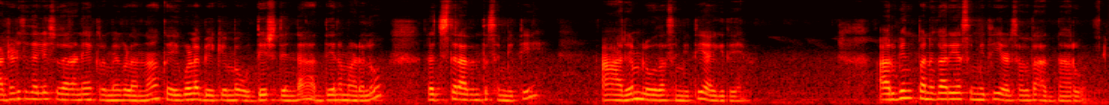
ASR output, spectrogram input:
ಆಡಳಿತದಲ್ಲಿ ಸುಧಾರಣೆಯ ಕ್ರಮಗಳನ್ನು ಕೈಗೊಳ್ಳಬೇಕೆಂಬ ಉದ್ದೇಶದಿಂದ ಅಧ್ಯಯನ ಮಾಡಲು ರಚಿಸಲಾದಂಥ ಸಮಿತಿ, ಆರ್ ಎಂ ಲೋಧಾ ಸಮಿತಿ ಆಗಿದೆ ಅರವಿಂದ್ ಪನಗಾರಿಯಾ ಸಮಿತಿ ಎರಡು ಸಾವಿರದ ಹದಿನಾರು.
